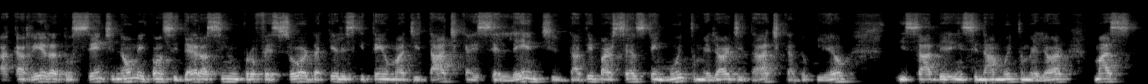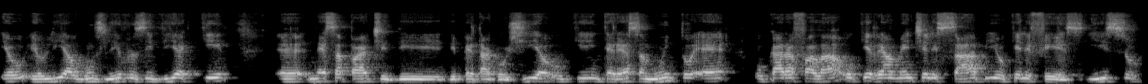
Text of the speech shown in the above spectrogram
a, carreira docente, não me considero assim um professor daqueles que tem uma didática excelente. Davi Barcelos tem muito melhor didática do que eu e sabe ensinar muito melhor. Mas eu, eu li alguns livros e via que é, nessa parte de, de pedagogia, o que interessa muito é o cara falar o que realmente ele sabe, o que ele fez. Isso,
